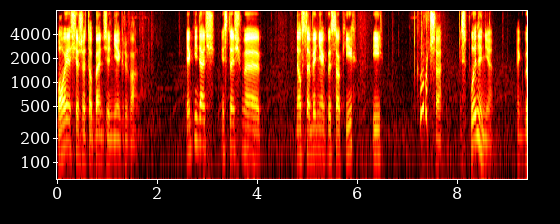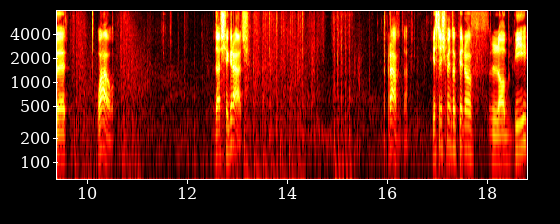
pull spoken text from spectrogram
boję się, że to będzie niegrywalne. Jak widać, jesteśmy na ustawieniach wysokich i kurczę, jest płynnie. Jakby wow. Da się grać. Naprawdę. Jesteśmy dopiero w lobby,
